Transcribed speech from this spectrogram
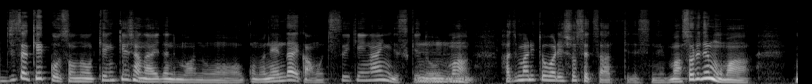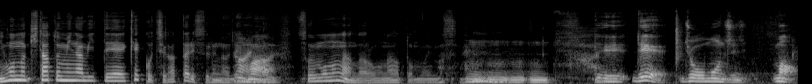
実は結構その研究者の間にもあのこの年代間落ち着いていないんですけど、うん。うんまあ、始まりと終わり諸説あってですね、まあ、それでもまあ日本の北と南って結構違ったりするので、はいはい。まあ、そういうものなんだろうなと思いますね。うんうんうんうん。でで縄文人。まあ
